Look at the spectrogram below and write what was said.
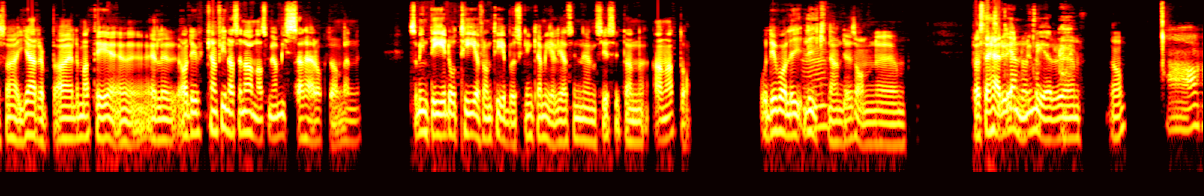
så här järba eller maté eh, eller ja det kan finnas en annan som jag missar här också men som inte är då te från tebusken Camellia sinensis utan annat då. Och det var li mm. liknande sån eh, fast det här är ju ännu mer eh, ja. Ja,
